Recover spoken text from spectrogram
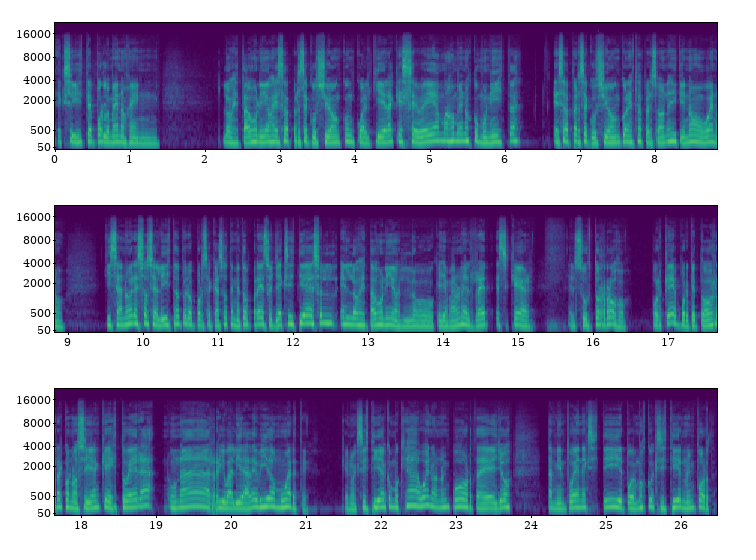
existe por lo menos en los Estados Unidos esa persecución con cualquiera que se vea más o menos comunista, esa persecución con estas personas y que no, bueno, quizá no eres socialista, pero por si acaso te meto preso. Ya existía eso en los Estados Unidos, lo que llamaron el Red Scare, el susto rojo. ¿Por qué? Porque todos reconocían que esto era una rivalidad de vida o muerte, que no existía como que, ah, bueno, no importa, ellos también pueden existir, podemos coexistir, no importa.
